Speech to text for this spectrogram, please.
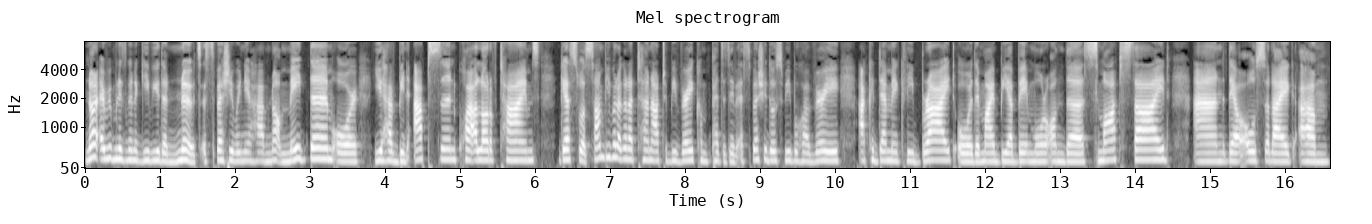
Not everybody's going to give you the notes, especially when you have not made them or you have been absent quite a lot of times. Guess what? Some people are going to turn out to be very competitive, especially those people who are very academically bright or they might be a bit more on the smart side and they're also like, um,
